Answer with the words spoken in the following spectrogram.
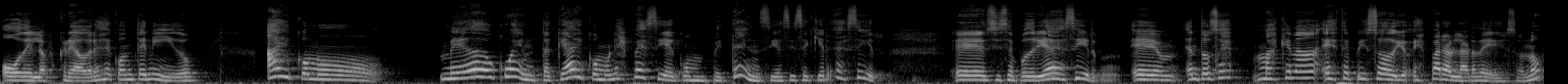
o de los creadores de contenido, hay como, me he dado cuenta que hay como una especie de competencia, si se quiere decir. Eh, si se podría decir. Eh, entonces, más que nada, este episodio es para hablar de eso, ¿no?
